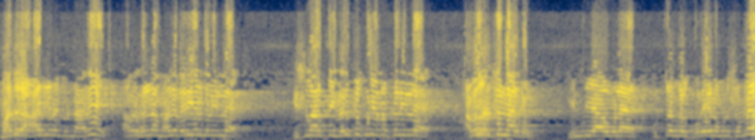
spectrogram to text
மதுரை ஆதீனம் சொன்னாரு. அவர்கள் மத வெறியர்கள் இல்ல. இஸ்லாத்தை வெறுக்கக்கூடிய மக்கள் இல்ல. அவர்கள் சொன்னார்கள் இந்தியாவுல குற்றங்கள் குறையணும்னு சொன்னா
